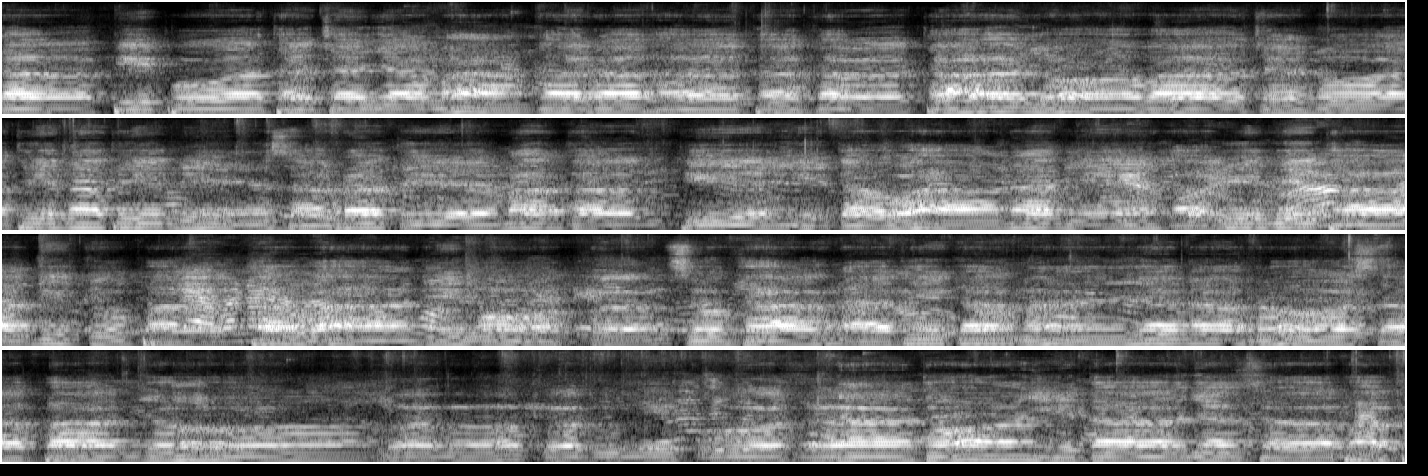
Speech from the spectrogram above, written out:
ตาปิพุทธชยมัง ทินาทิเนสารเตมังกันเทียหิตวานาเนกริวิธานิจุปัฏฐวานิโมกังสุขังอธิกามายนโรสปัญโยมหากรุณิโกนานาโทหิตายะสะภะพ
